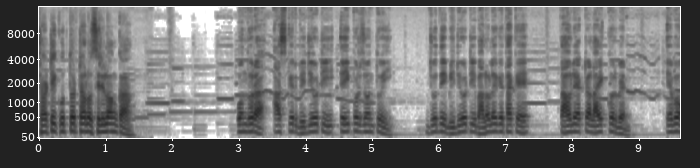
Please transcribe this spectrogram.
সঠিক উত্তরটা হলো শ্রীলঙ্কা। বন্ধুরা, আজকের ভিডিওটি এই পর্যন্তই। যদি ভিডিওটি ভালো লেগে থাকে, তাহলে একটা লাইক করবেন এবং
